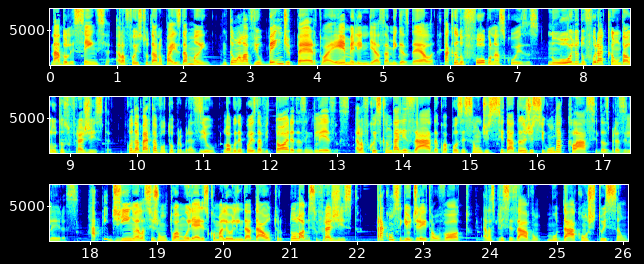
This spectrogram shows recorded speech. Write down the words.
Na adolescência, ela foi estudar no país da mãe, então ela viu bem de perto a Emily e as amigas dela tacando fogo nas coisas, no olho do furacão da luta sufragista. Quando a Berta voltou para o Brasil, logo depois da vitória das inglesas, ela ficou escandalizada com a posição de cidadãs de segunda classe das brasileiras. Rapidinho, ela se juntou a mulheres como a Leolinda Daltro no lobby sufragista. Para conseguir o direito ao voto, elas precisavam mudar a Constituição.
